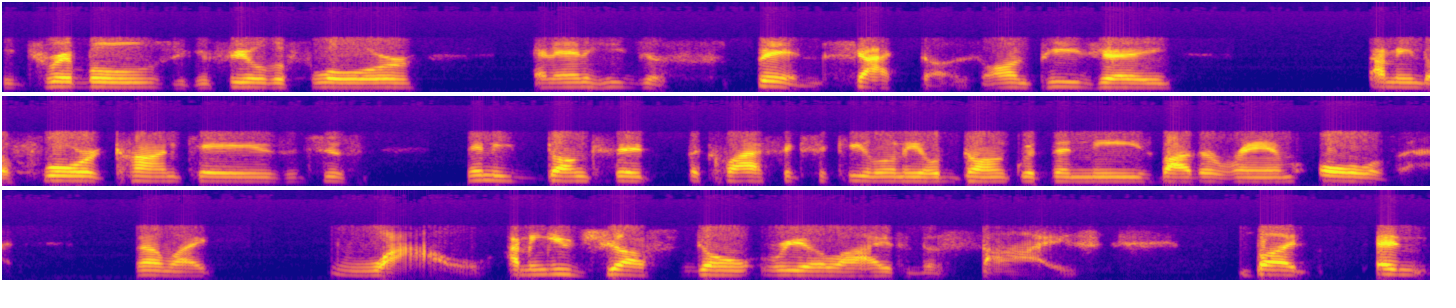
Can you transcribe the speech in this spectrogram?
he dribbles, you can feel the floor, and then he just spins. Shaq does on PJ. I mean, the floor concaves. It's just then he dunks it, the classic Shaquille O'Neal dunk with the knees by the rim, all of that. And I'm like, wow. I mean, you just don't realize the size. But and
